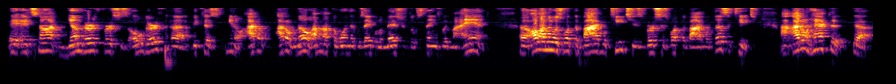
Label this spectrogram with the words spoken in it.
It's not young Earth versus old Earth uh, because you know I don't I don't know. I'm not the one that was able to measure those things with my hand. Uh, all I know is what the Bible teaches versus what the Bible doesn't teach. I, I don't have to uh,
